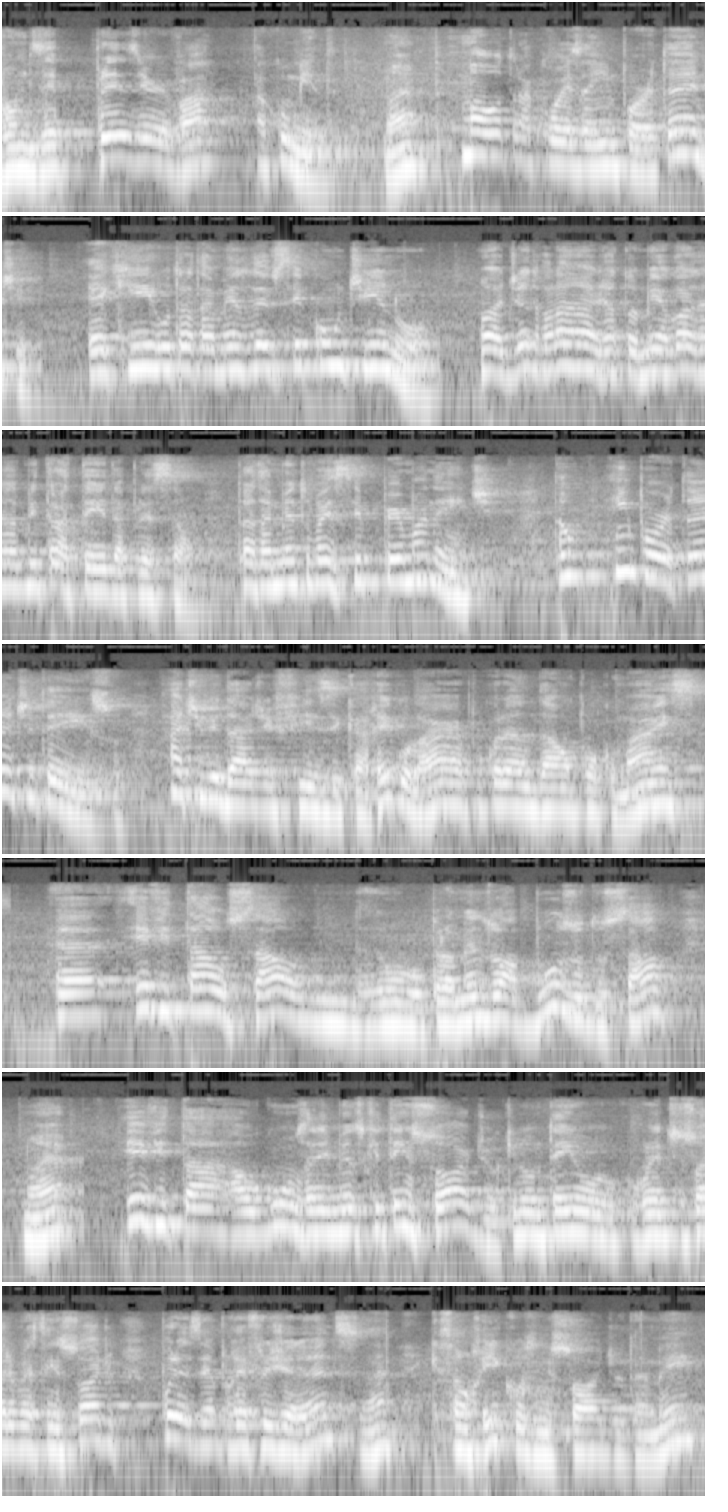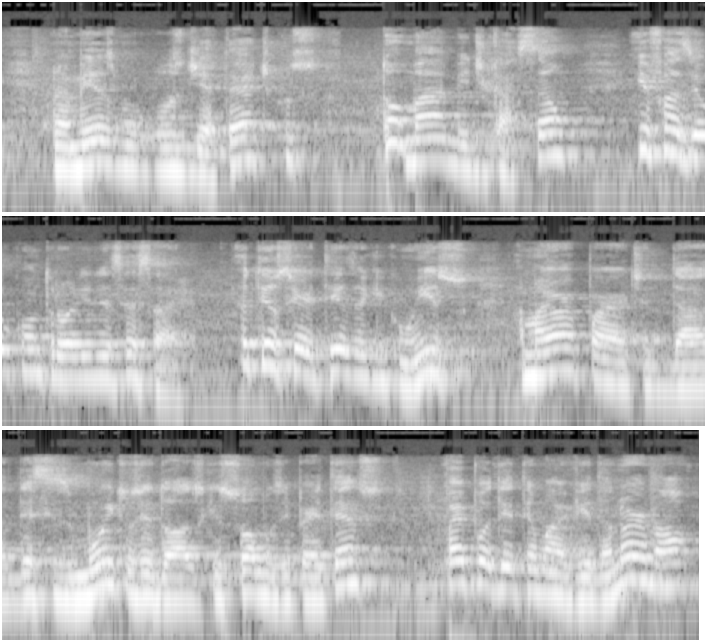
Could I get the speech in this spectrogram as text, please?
vamos dizer, preservar a comida, não é? Uma outra coisa importante é que o tratamento deve ser contínuo. Não adianta falar, ah, já tomei, agora já me tratei da pressão. O tratamento vai ser permanente. Então, é importante ter isso. atividade física regular, procurar andar um pouco mais, uh, evitar o sal, o, pelo menos o abuso do sal, não é? Evitar alguns alimentos que têm sódio, que não tem o corrente de sódio, mas tem sódio, por exemplo, refrigerantes, né? Que são ricos em sódio também, não é mesmo os dietéticos, tomar medicação e fazer o controle necessário. Eu tenho certeza que com isso, a maior parte da, desses muitos idosos que somos hipertensos vai poder ter uma vida normal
